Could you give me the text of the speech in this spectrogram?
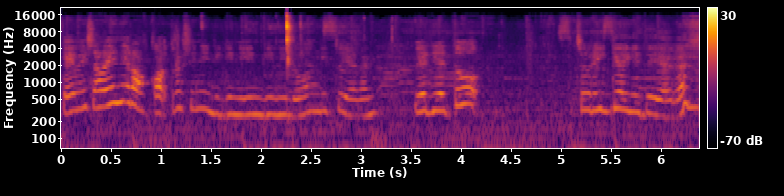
kayak misalnya ini rokok terus ini diginiin gini doang gitu ya kan biar dia tuh curiga gitu ya kan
